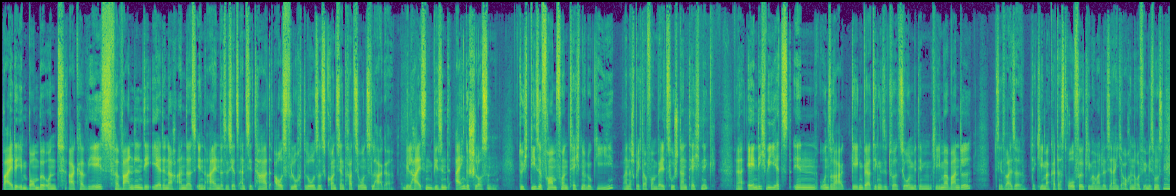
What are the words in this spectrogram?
beide eben Bombe und AKWs verwandeln die Erde nach anders in ein, das ist jetzt ein Zitat, ausfluchtloses Konzentrationslager. Will heißen, wir sind eingeschlossen durch diese Form von Technologie, man spricht auch vom Weltzustand Technik, ja, ähnlich wie jetzt in unserer gegenwärtigen Situation mit dem Klimawandel, beziehungsweise der Klimakatastrophe. Klimawandel ist ja eigentlich auch ein Euphemismus. Mhm.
